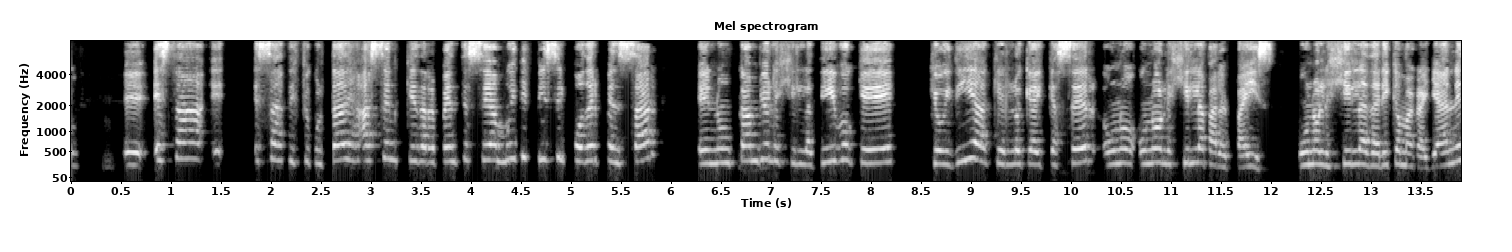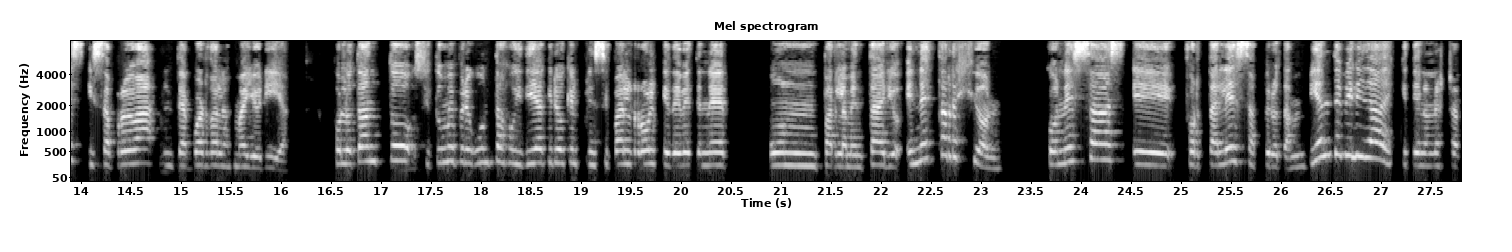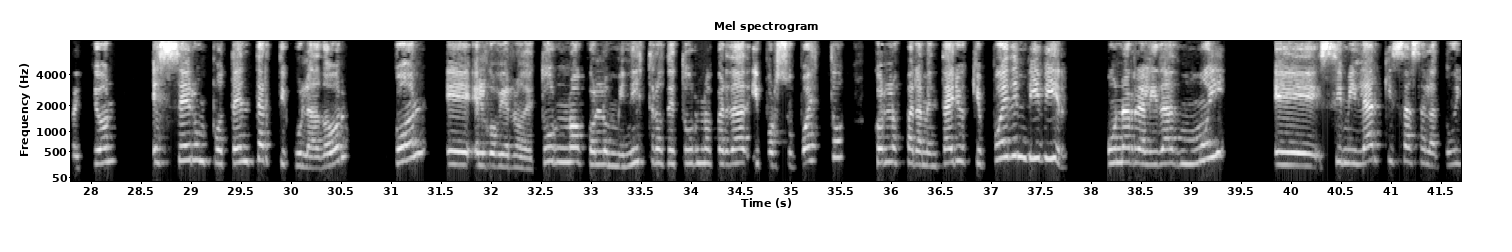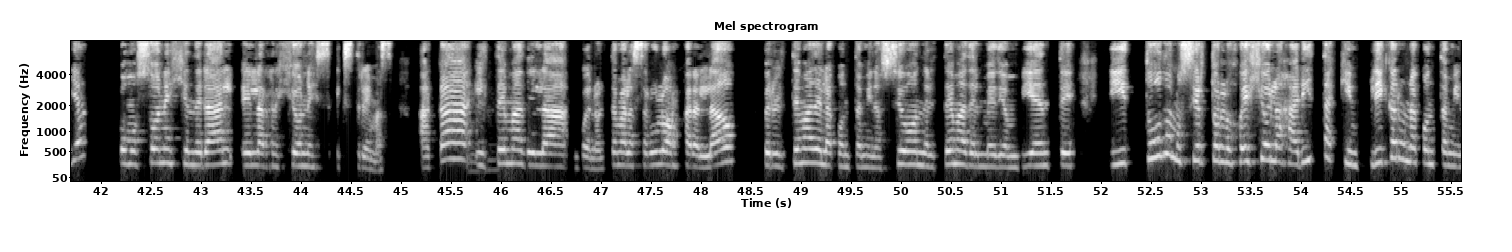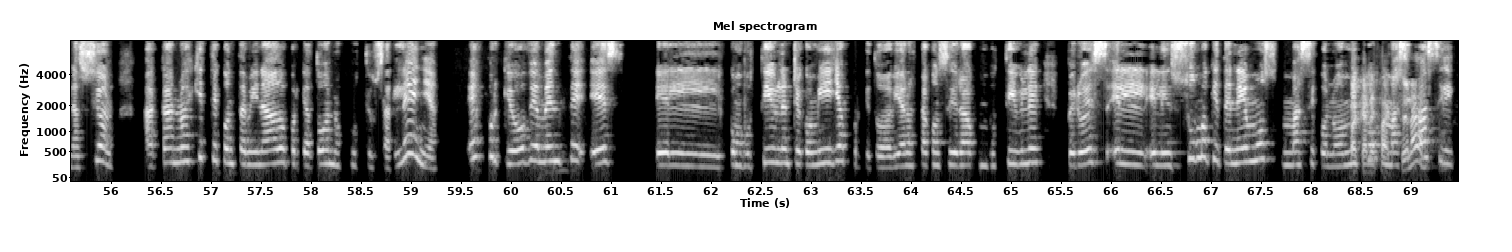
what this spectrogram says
eh, esa, esas dificultades hacen que de repente sea muy difícil poder pensar en un cambio legislativo que, hoy día, que es lo que hay que hacer, uno, uno legisla para el país, uno legisla de Arica Magallanes y se aprueba de acuerdo a las mayorías. Por lo tanto, si tú me preguntas hoy día, creo que el principal rol que debe tener un parlamentario en esta región, con esas eh, fortalezas, pero también debilidades que tiene nuestra región, es ser un potente articulador con eh, el gobierno de turno, con los ministros de turno, ¿verdad? Y por supuesto con los parlamentarios que pueden vivir una realidad muy eh, similar quizás a la tuya, como son en general en las regiones extremas. Acá el tema de la, bueno, el tema de la salud lo vamos a dejar al lado, pero el tema de la contaminación, el tema del medio ambiente y todo, ¿no es cierto?, los ejes o las aristas que implican una contaminación. Acá no es que esté contaminado porque a todos nos guste usar leña, es porque obviamente es el combustible, entre comillas, porque todavía no está considerado combustible, pero es el, insumo que tenemos más económico, más fácil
